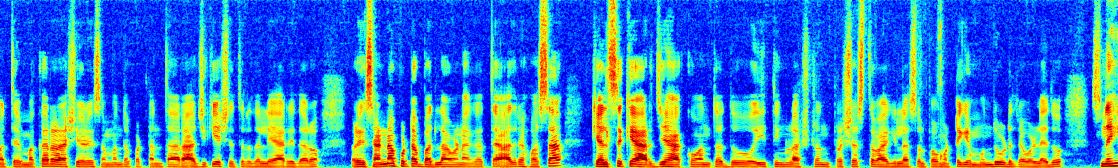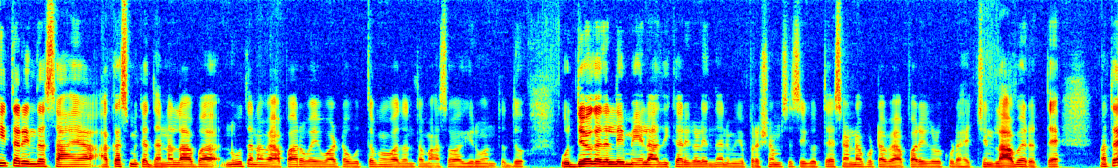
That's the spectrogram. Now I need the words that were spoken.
ಮತ್ತು ಮಕರ ರಾಶಿಯವರಿಗೆ ಸಂಬಂಧಪಟ್ಟಂಥ ರಾಜಕೀಯ ಕ್ಷೇತ್ರದಲ್ಲಿ ಯಾರಿದ್ದಾರೋ ಅವರಿಗೆ ಸಣ್ಣ ಪುಟ್ಟ ಬದಲಾವಣೆ ಆಗುತ್ತೆ. ಆದರೆ ಹೊಸ ಕೆಲಸಕ್ಕೆ ಅರ್ಜಿ ಹಾಕುವಂಥದ್ದು ಈ ತಿಂಗಳು ಅಷ್ಟೊಂದು ಪ್ರಶಸ್ತವಾಗಿಲ್ಲ ಸ್ವಲ್ಪ ಮಟ್ಟಿಗೆ ಮುಂದೂಡಿದ್ರೆ ಒಳ್ಳೆಯದು ಸ್ನೇಹಿತರಿಂದ ಸಹಾಯ, ಆಕಸ್ಮಿಕ ಧನ ಲಾಭ, ನೂತನ ವ್ಯಾಪಾರ ವಹಿವಾಟು ಉತ್ತಮವಾದಂಥ ಮಾಸವಾಗಿರುವಂಥದ್ದು. ಉದ್ಯೋಗದಲ್ಲಿ ಮೇಲಾಧಿಕಾರಿಗಳಿಂದ ನಿಮಗೆ ಪ್ರಶಂಸೆ ಸಿಗುತ್ತೆ. ಸಣ್ಣ ಪುಟ್ಟ ವ್ಯಾಪಾರಿಗಳು ಕೂಡ ಹೆಚ್ಚಿನ ಲಾಭ ಇರುತ್ತೆ. ಮತ್ತು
